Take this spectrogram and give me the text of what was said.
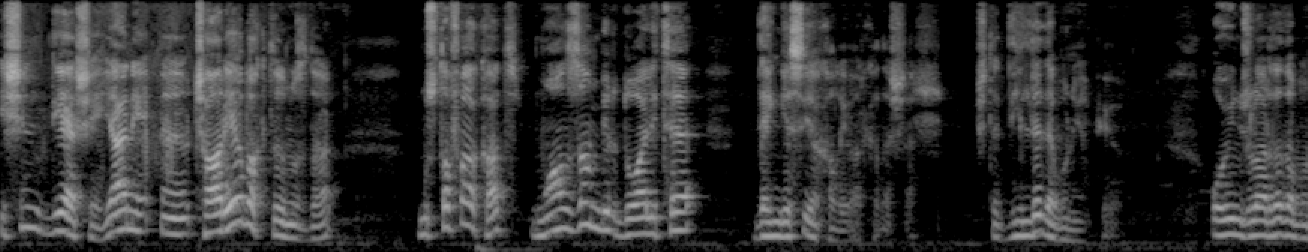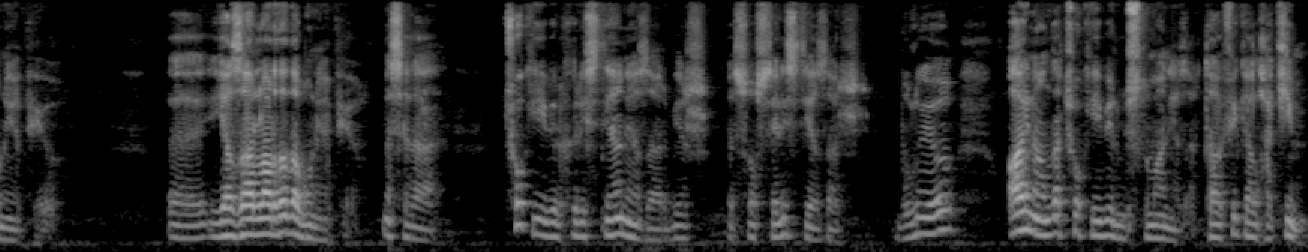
işin diğer şey. Yani e, çağrıya baktığımızda Mustafa Akat muazzam bir dualite dengesi yakalıyor arkadaşlar. İşte dilde de bunu yapıyor. Oyuncularda da bunu yapıyor. Ee, yazarlarda da bunu yapıyor. Mesela çok iyi bir Hristiyan yazar, bir sosyalist yazar buluyor. Aynı anda çok iyi bir Müslüman yazar. Tevfik el-Hakim.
